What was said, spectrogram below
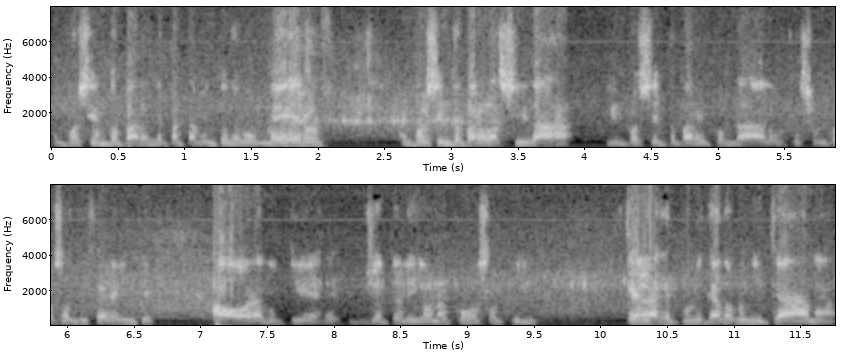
un por ciento para el departamento de bomberos, un por ciento para la ciudad y un por ciento para el condado, que son cosas diferentes. Ahora, Gutiérrez, yo te digo una cosa, tío, que en la República Dominicana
